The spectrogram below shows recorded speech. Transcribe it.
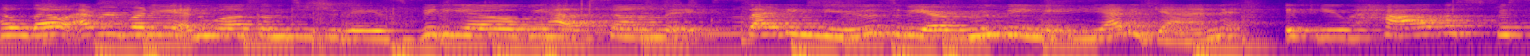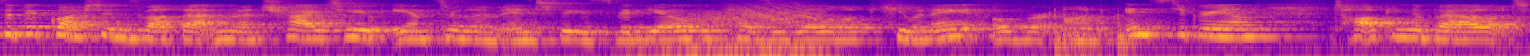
Hello everybody and welcome to today's video. We have some exciting news. We are moving yet again. If you have specific questions about that, I'm gonna try to answer them in today's video because we did a little Q&A over on Instagram talking about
